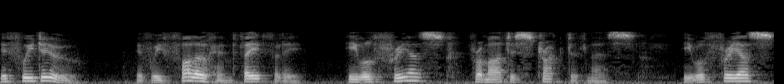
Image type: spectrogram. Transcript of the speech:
If we do, if we follow Him faithfully, He will free us from our destructiveness. He will free us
